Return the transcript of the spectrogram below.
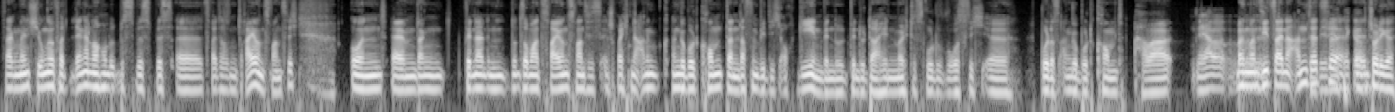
sagen, Mensch, Junge, verlänger noch bis bis bis äh, 2023 und ähm, dann, wenn dann im Sommer 22 das entsprechende An Angebot kommt, dann lassen wir dich auch gehen, wenn du wenn du dahin möchtest, wo du wo es sich äh, wo das Angebot kommt. Aber Naja, man, man äh, sieht seine Ansätze. Becker- äh, Entschuldige.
